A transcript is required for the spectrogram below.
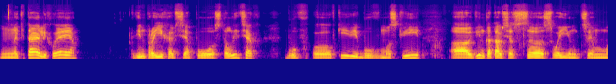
Китаю Ліхуея. Він проїхався по столицях, був в Києві, був в Москві. Він катався з своїм цим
